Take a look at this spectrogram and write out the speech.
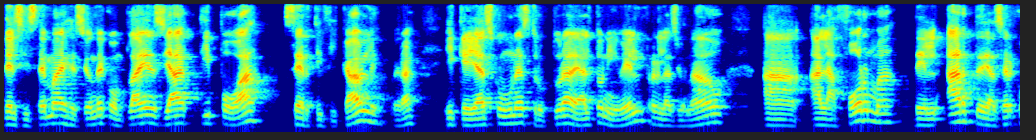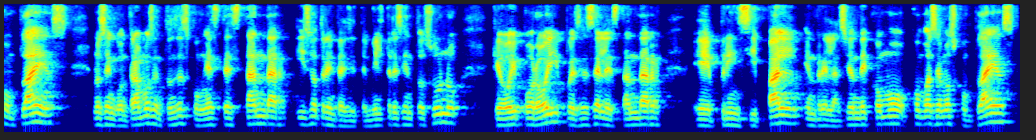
del sistema de gestión de compliance ya tipo A certificable, ¿verdad? Y que ya es con una estructura de alto nivel relacionado a, a la forma del arte de hacer compliance. Nos encontramos entonces con este estándar ISO 37301, que hoy por hoy pues es el estándar eh, principal en relación de cómo, cómo hacemos compliance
